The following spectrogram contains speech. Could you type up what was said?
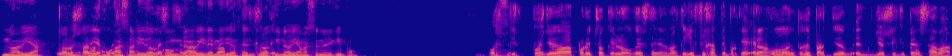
No había. No lo sabía. Ha, salido con Gaby de medio centro y no había más en el equipo pues yo daba por hecho que lo que estaría en el banquillo. Fíjate, porque en algún momento del partido eh, yo sí que pensaba,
